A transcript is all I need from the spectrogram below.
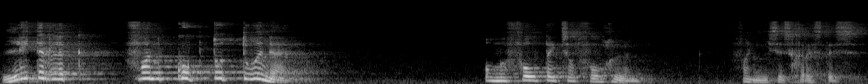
letterlik van kop tot tone om 'n voltydse volgeling van Jesus Christus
